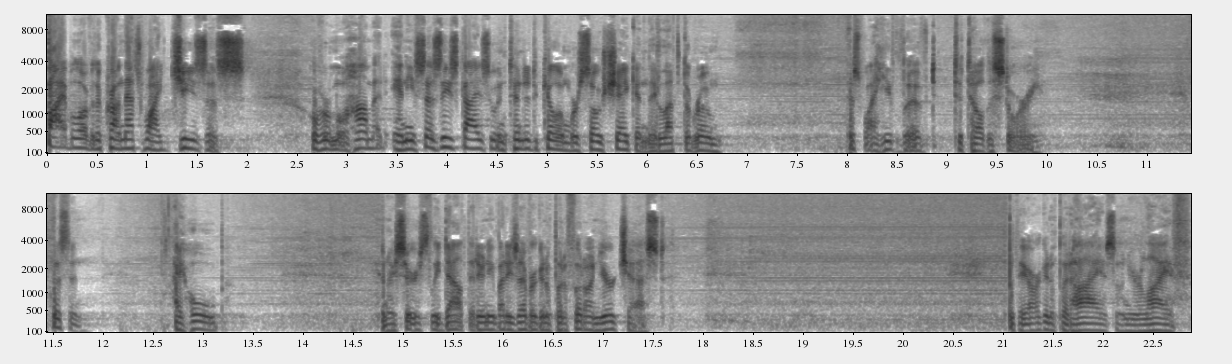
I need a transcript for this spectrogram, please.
Bible over the Quran. That's why Jesus over Muhammad. And he says these guys who intended to kill him were so shaken they left the room. That's why he lived to tell the story. Listen, I hope and I seriously doubt that anybody's ever going to put a foot on your chest. But they are going to put eyes on your life.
